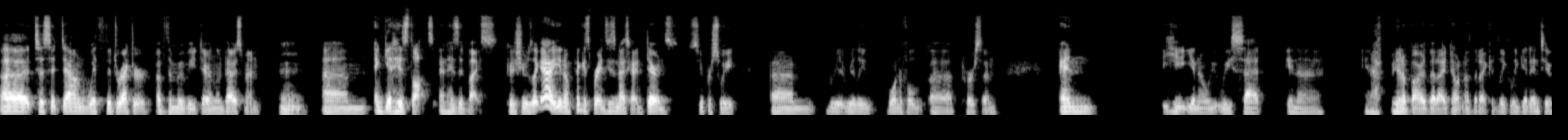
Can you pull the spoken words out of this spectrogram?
uh, to sit down with the director of the movie, Darren Lynn Bousman, Mhm. um, and get his thoughts and his advice. Because she was like, "Yeah, you know, pick his brains. He's a nice guy. Darren's super sweet, um, re- really wonderful uh, person." And he, you know, we, we sat in a in a in a bar that I don't know that I could legally get into,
